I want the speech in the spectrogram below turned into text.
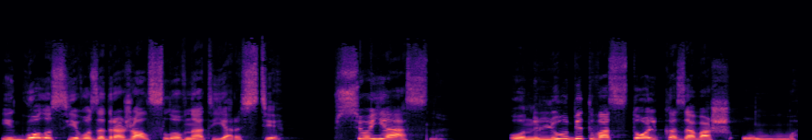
и голос его задрожал, словно от ярости. «Все ясно. Он любит вас только за ваш ум».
